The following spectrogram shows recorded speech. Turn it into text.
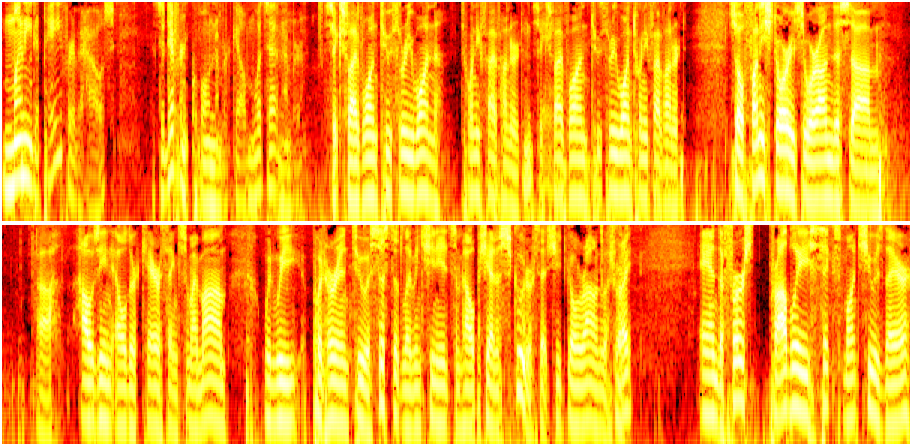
money to pay for the house, it's a different phone number, Calvin. What's that number? 651 231 2500. 651 231 2500. So, funny stories were on this um, uh, housing elder care thing. So, my mom, when we put her into assisted living, she needed some help. She had a scooter that she'd go around with, right? And the first probably six months she was there,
